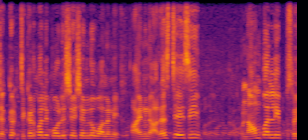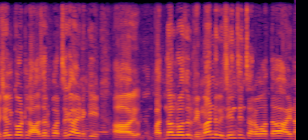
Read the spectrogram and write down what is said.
చక్క చిక్కడపల్లి పోలీస్ స్టేషన్లో వాళ్ళని ఆయనని అరెస్ట్ చేసి నాంపల్లి స్పెషల్ కోర్టులో హాజరుపరచగా ఆయనకి పద్నాలుగు రోజులు రిమాండ్ విధించిన తర్వాత ఆయన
